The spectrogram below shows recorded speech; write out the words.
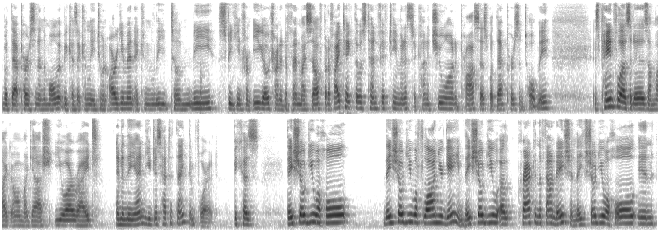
with that person in the moment because it can lead to an argument. It can lead to me speaking from ego trying to defend myself. But if i take those 10 15 minutes to kind of chew on and process what that person told me as painful as it is i'm like oh my gosh you are right. And in the end you just have to thank them for it because they showed you a hole, they showed you a flaw in your game. They showed you a crack in the foundation. They showed you a hole in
